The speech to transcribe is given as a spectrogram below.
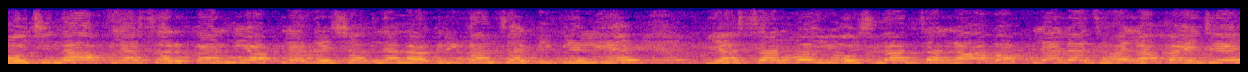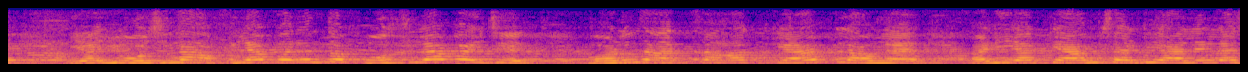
योजना आपल्या सरकारने आपल्या देशातल्या नागरिकांसाठी केली आहे. या सर्व योजनांचा लाभ आपल्याला झाला पाहिजे. या योजना आपल्यापर्यंत पोचल्या पाहिजेत. म्हणून आजचा हा कॅम्प लावला आहे आणि या कॅम्पसाठी आलेल्या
